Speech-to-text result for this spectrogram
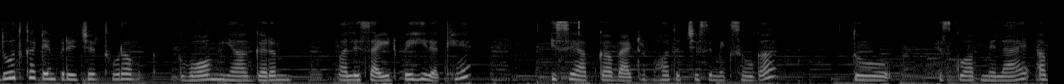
दूध का टेम्परेचर थोड़ा वार्म या गर्म वाले साइड पे ही रखें। इससे आपका बैटर बहुत अच्छे से मिक्स होगा। तो इसको आप मिलाएँ। अब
